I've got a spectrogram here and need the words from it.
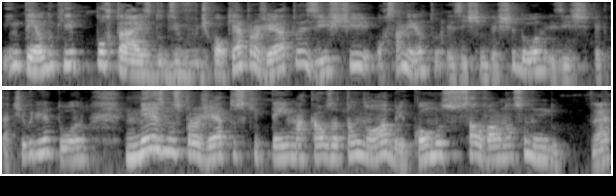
entendo que por trás do de qualquer projeto existe orçamento, existe investidor, existe expectativa de retorno, mesmo os projetos que têm uma causa tão nobre como salvar o nosso mundo. Né?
